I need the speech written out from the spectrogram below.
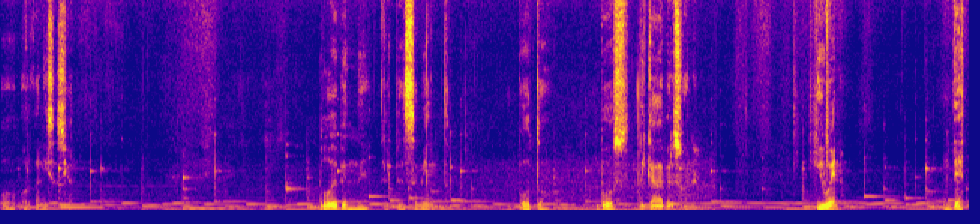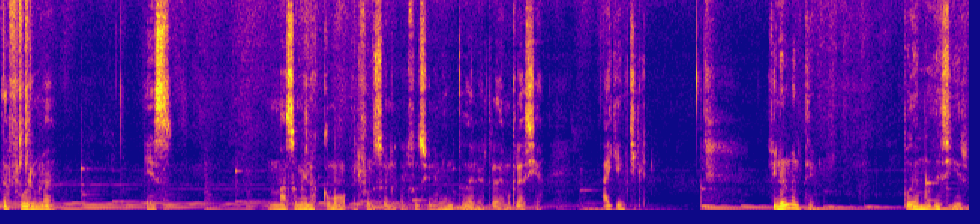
o organización. Todo depende del pensamiento, voto, voz de cada persona. Y bueno, de esta forma es más o menos como el, funcionamiento de nuestra democracia aquí en Chile. Finalmente, podemos decir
